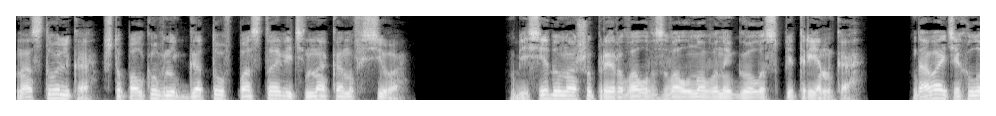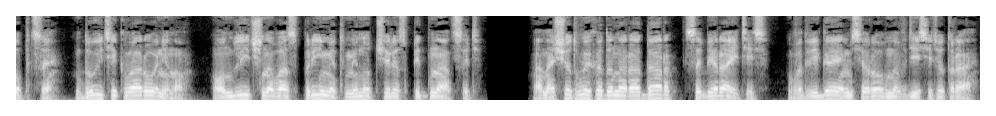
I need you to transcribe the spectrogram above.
Настолько, что полковник готов поставить на кон все. Беседу нашу прервал взволнованный голос Петренко. «Давайте, хлопцы, дуйте к Воронину, он лично вас примет минут через пятнадцать. А насчет выхода на радар собирайтесь, выдвигаемся ровно в десять утра.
